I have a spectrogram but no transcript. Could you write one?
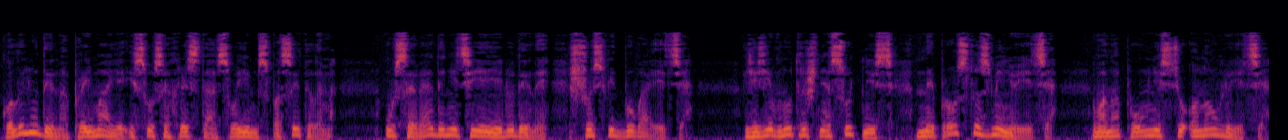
Коли людина приймає Ісуса Христа своїм Спасителем, усередині цієї людини щось відбувається. Її внутрішня сутність не просто змінюється, вона повністю оновлюється.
